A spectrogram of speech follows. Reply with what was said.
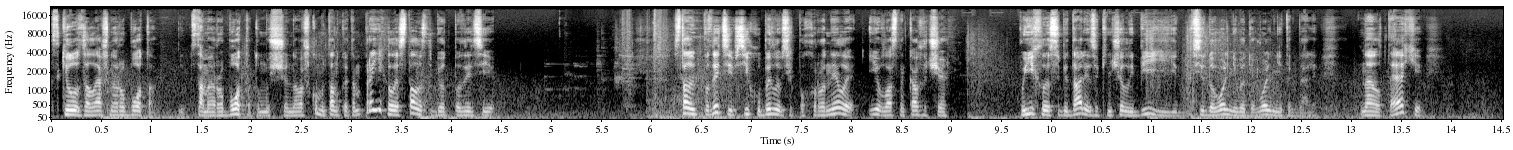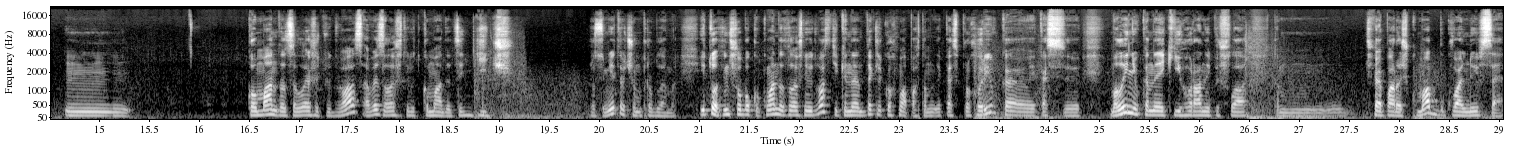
скілозалежна робота. Саме робота, тому що на важкому танку там приїхали, стали собі от позиції. Стали позиції, всіх убили, всіх похоронили, і, власне кажучи, поїхали собі далі, закінчили бій, і всі довольні, ви довольні і так далі. На ЛТХі команда залежить від вас, а ви залежите від команди. Це діч. Розумієте, в чому проблема? І то, з іншого боку, команда залежить від вас тільки на декількох мапах. Там якась прохорівка, якась е, малинівка, на якій гора не пішла, там ще парочку мап буквально і все.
